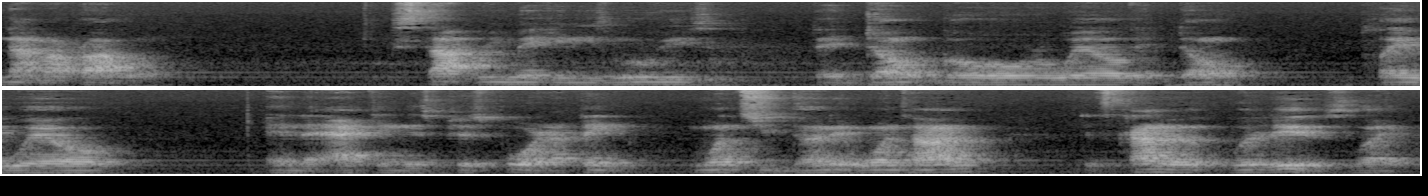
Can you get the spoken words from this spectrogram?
Not my problem. Stop remaking these movies. They don't go over well. They don't play well and the acting is piss poor. And I think once you've done it one time, it's kind of what it is. Like,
